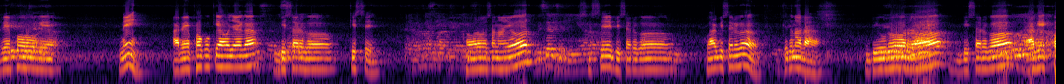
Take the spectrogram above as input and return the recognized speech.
रेफो। हो गया। नहीं? और रेफो को क्या हो जाएगा? विसर्ग। किससे? खबर सनायोर विसर्जनीय से विसर्ग? वह विसर्ग? कितना रहा? ब्यूढ़ो र विसर्ग। आगे क।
